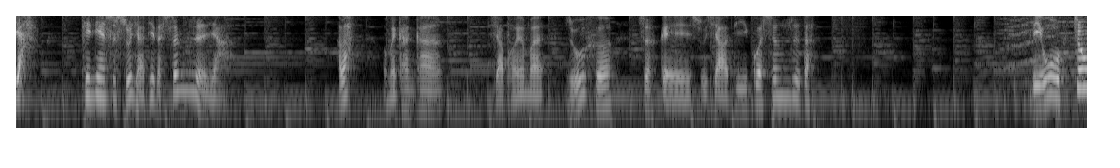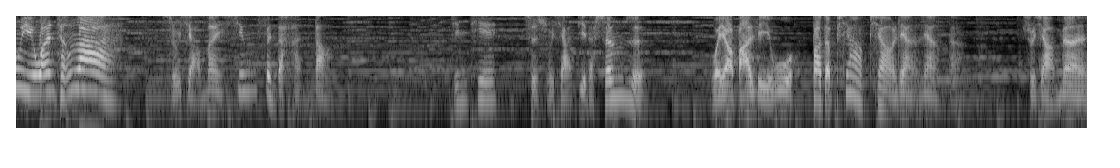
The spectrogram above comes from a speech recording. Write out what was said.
呀。今天是鼠小弟的生日呀。好了，我们看看小朋友们如何是给鼠小弟过生日的。礼物终于完成啦！鼠小妹兴奋的喊道。今天是鼠小弟的生日，我要把礼物包得漂漂亮亮的。鼠小妹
